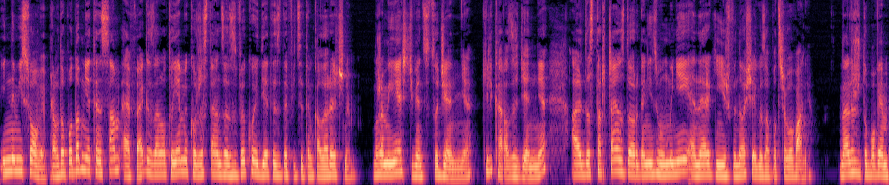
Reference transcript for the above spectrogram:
Innymi słowy, prawdopodobnie ten sam efekt zanotujemy korzystając ze zwykłej diety z deficytem kalorycznym. Możemy jeść więc codziennie, kilka razy dziennie, ale dostarczając do organizmu mniej energii niż wynosi jego zapotrzebowanie. Należy tu bowiem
